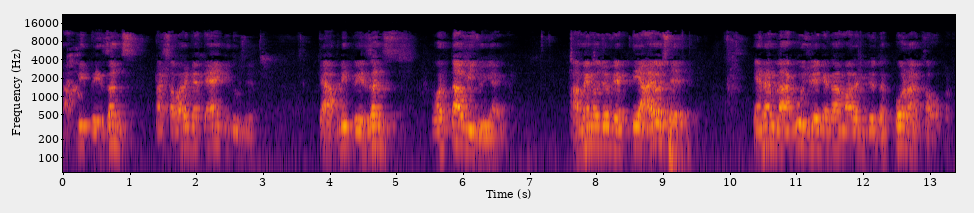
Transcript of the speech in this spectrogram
આપણી પ્રેઝન્સ આ સવારે મેં ત્યાંય કીધું છે કે આપણી પ્રેઝન્સ વર્તાવવી જોઈએ અમેનો જો વ્યક્તિ આવ્યો છે એને લાગવું જોઈએ કે ના, મારે બીજો ધક્કો ના ખાવો પડે.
